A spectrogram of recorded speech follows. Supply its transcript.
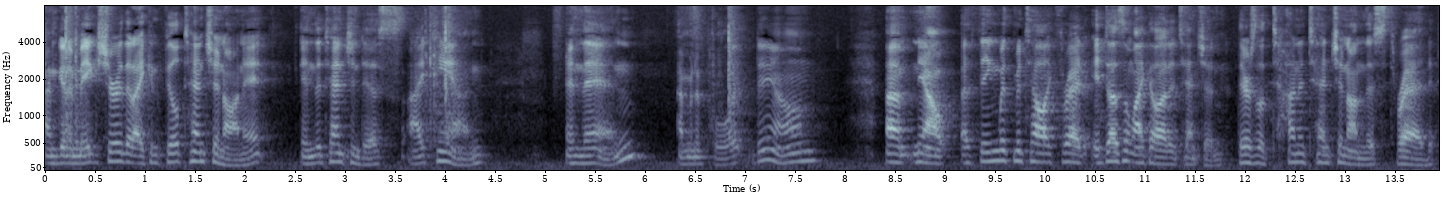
I'm gonna make sure that I can feel tension on it in the tension discs. I can. And then I'm gonna pull it down. Um, now, a thing with metallic thread, it doesn't like a lot of tension. There's a ton of tension on this thread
